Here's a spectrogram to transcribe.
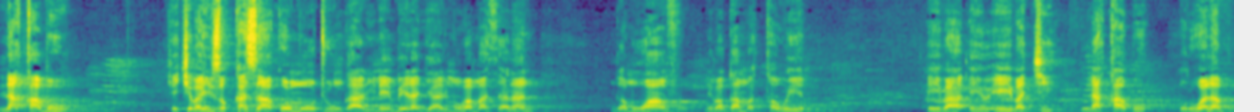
lakabu kyekyebayinza okukazaako omuntu ng'alina embeera gyalimu oba mathalan nga muwanvu ne bagamba tawir eba ki? Lakabu mu luwalabu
